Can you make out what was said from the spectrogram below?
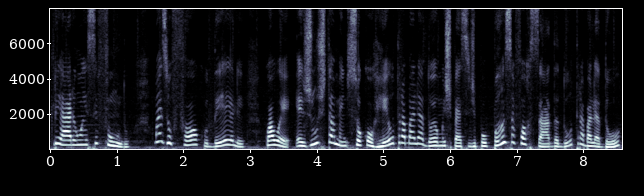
criaram esse fundo. Mas o foco dele, qual é? É justamente socorrer o trabalhador, é uma espécie de poupança forçada do trabalhador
